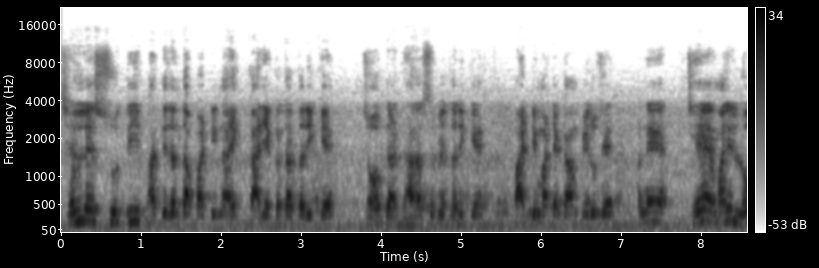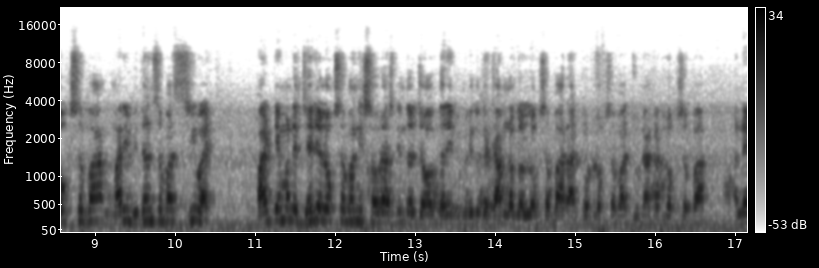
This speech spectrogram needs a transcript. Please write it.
છેલ્લે સુધી ભારતીય જનતા પાર્ટીના એક કાર્યકર્તા તરીકે, જવાબદાર ધારાસભ્ય તરીકે પાર્ટી માટે કામ કર્યું છે. અને જે મારી લોકસભા, મારી વિધાનસભા સિવાય પાર્ટીએ મને જે જે લોકસભાની સૌરાષ્ટ્રની અંદર જવાબદારી આપી મેં કીધું કે જામનગર લોકસભા રાજકોટ લોકસભા જુનાગઢ લોકસભા અને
